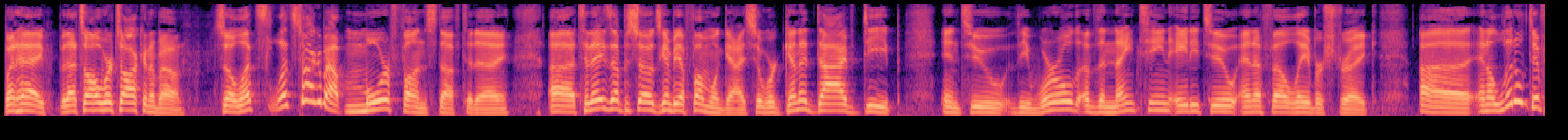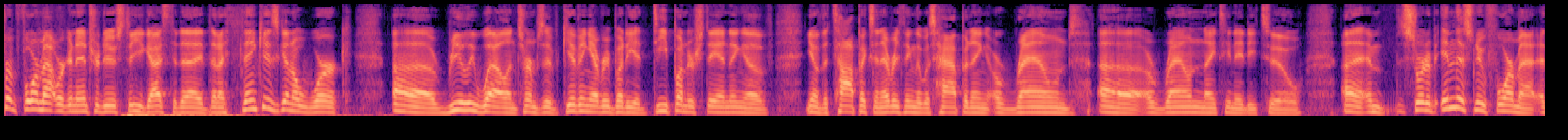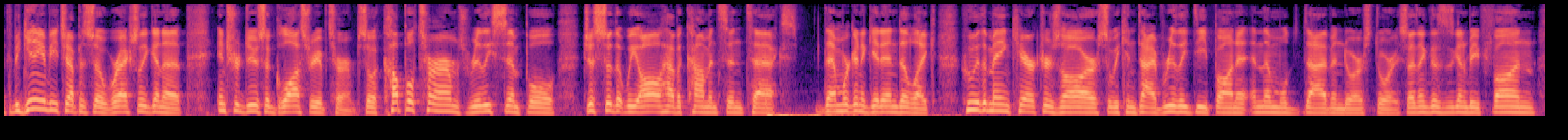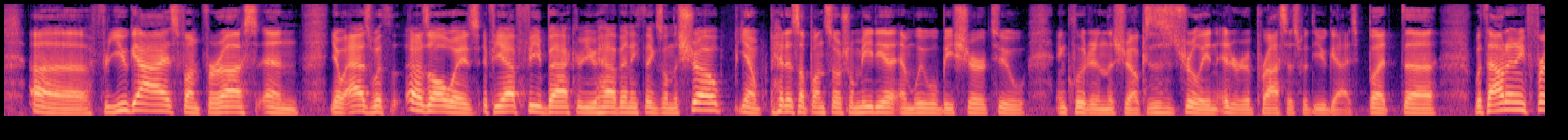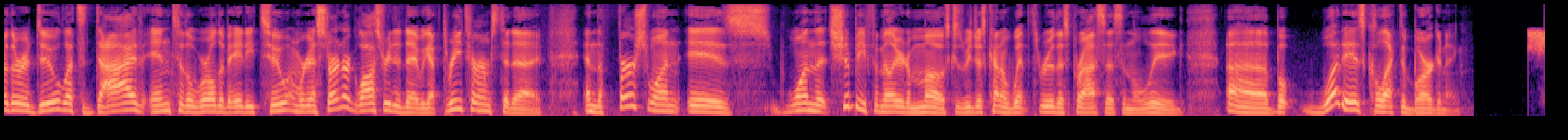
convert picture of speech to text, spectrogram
But hey but that's all we're talking about. So let's let's talk about more fun stuff today. Uh, today's episode is going to be a fun one, guys. So we're going to dive deep into the world of the 1982 NFL labor strike uh, and a little different format we're going to introduce to you guys today that I think is going to work uh, really well in terms of giving everybody a deep understanding of you know the topics and everything that was happening around uh, around 1982, uh, and sort of in this new format. At the beginning of each episode, we're actually going to introduce a glossary of terms, so a couple terms, really simple, just so that we all have a common syntax then we're going to get into like who the main characters are so we can dive really deep on it and then we'll dive into our story. So i think this is going to be fun uh, for you guys fun for us and you know as with as always if you have feedback or you have any things on the show you know hit us up on social media and we will be sure to include it in the show because this is truly an iterative process with you guys. But uh, without any further ado let's dive into the world of 82 and we're going to start in our glossary today. We got three terms today and the first one is is one that should be familiar to most because we just kind of went through this process in the league. Uh, but what is collective bargaining?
